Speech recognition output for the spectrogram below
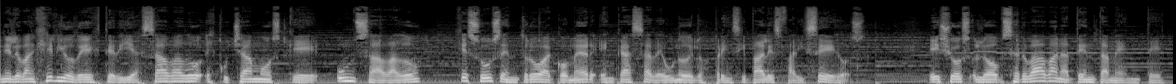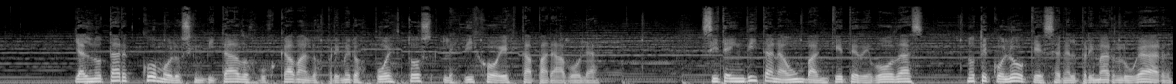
En el Evangelio de este día sábado escuchamos que un sábado Jesús entró a comer en casa de uno de los principales fariseos. Ellos lo observaban atentamente y al notar cómo los invitados buscaban los primeros puestos, les dijo esta parábola. Si te invitan a un banquete de bodas, no te coloques en el primer lugar,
